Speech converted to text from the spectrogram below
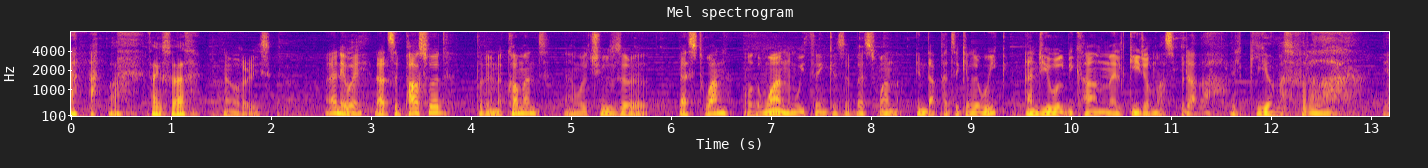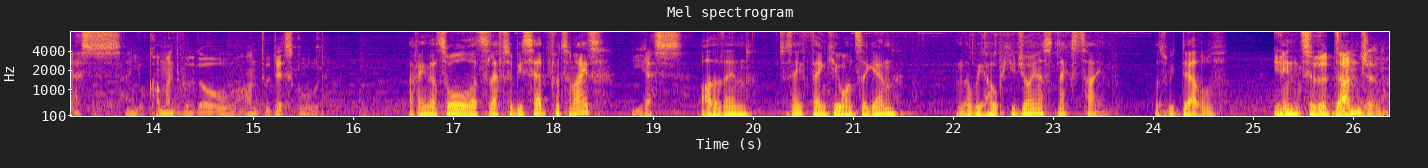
Wow, thanks for that. No worries. Anyway, that's the password. Put in a comment, and we'll choose the best one, or the one we think is the best one in that particular week, and you will become El Quillo Mas Brava. El Quillo Masfarada. Yes, and your comment will go onto Discord. I think that's all that's left to be said for tonight, Yes. other than to say thank you once again, and that we hope you join us next time as we delve Into, the dungeon.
